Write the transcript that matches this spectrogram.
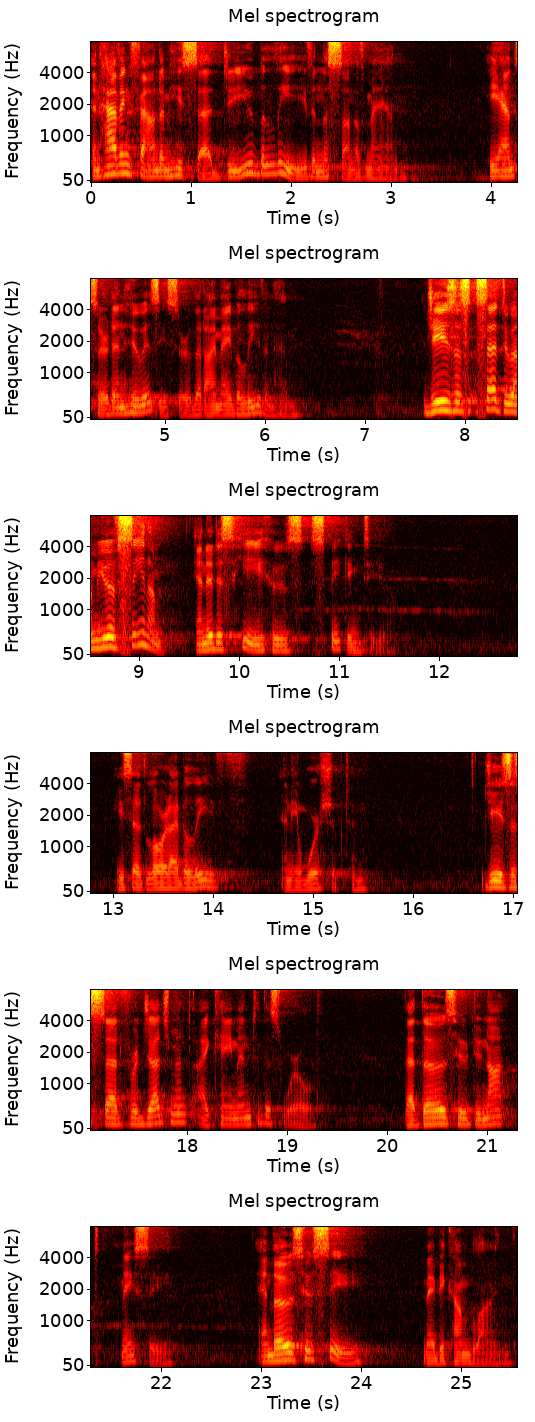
and having found him, he said, Do you believe in the Son of Man? He answered, And who is he, sir, that I may believe in him? Jesus said to him, You have seen him, and it is he who's speaking to you. He said, Lord, I believe, and he worshiped him. Jesus said, For judgment I came into this world that those who do not may see, and those who see may become blind.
